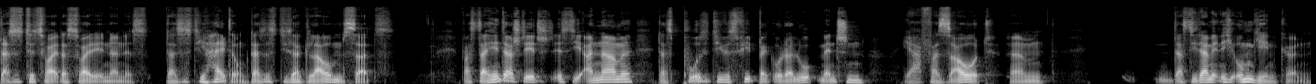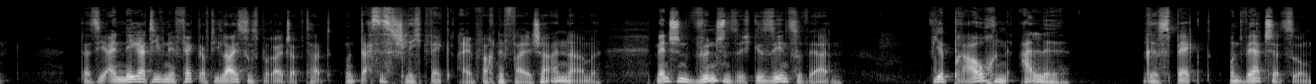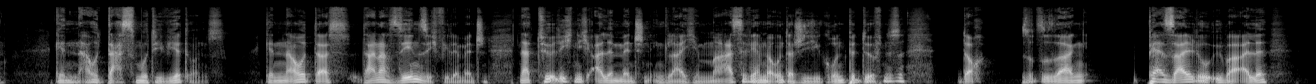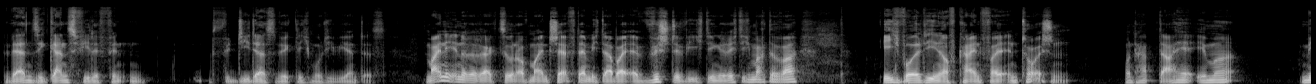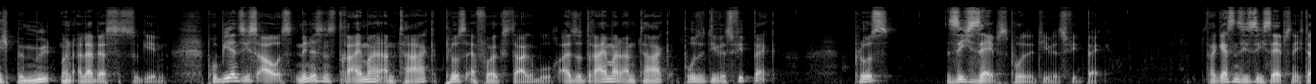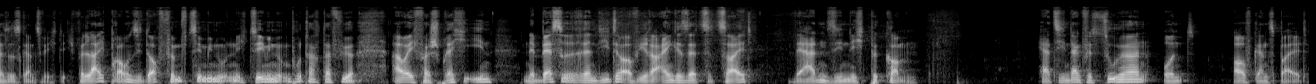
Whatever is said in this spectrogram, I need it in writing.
Das ist das zweite, Hindernis. Das ist die Haltung. Das ist dieser Glaubenssatz. Was dahinter steht, ist die Annahme, dass positives Feedback oder Lob Menschen ja versaut, ähm, dass sie damit nicht umgehen können, dass sie einen negativen Effekt auf die Leistungsbereitschaft hat. Und das ist schlichtweg einfach eine falsche Annahme. Menschen wünschen sich, gesehen zu werden. Wir brauchen alle Respekt und Wertschätzung. Genau das motiviert uns. Genau das, danach sehen sich viele Menschen. Natürlich nicht alle Menschen in gleichem Maße. Wir haben da unterschiedliche Grundbedürfnisse. Doch sozusagen per Saldo über alle werden Sie ganz viele finden, für die das wirklich motivierend ist. Meine innere Reaktion auf meinen Chef, der mich dabei erwischte, wie ich Dinge richtig machte, war, ich wollte ihn auf keinen Fall enttäuschen und habe daher immer mich bemüht, mein allerbestes zu geben. Probieren Sie es aus. Mindestens dreimal am Tag plus Erfolgstagebuch. Also dreimal am Tag positives Feedback plus sich selbst positives Feedback. Vergessen Sie sich selbst nicht, das ist ganz wichtig. Vielleicht brauchen Sie doch 15 Minuten, nicht 10 Minuten pro Tag dafür, aber ich verspreche Ihnen, eine bessere Rendite auf Ihre eingesetzte Zeit werden Sie nicht bekommen. Herzlichen Dank fürs Zuhören und auf ganz bald.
